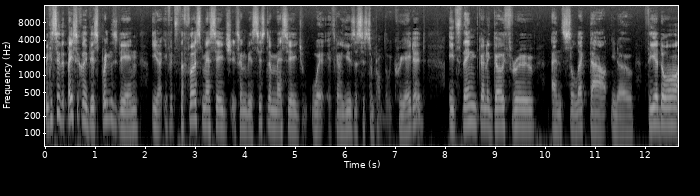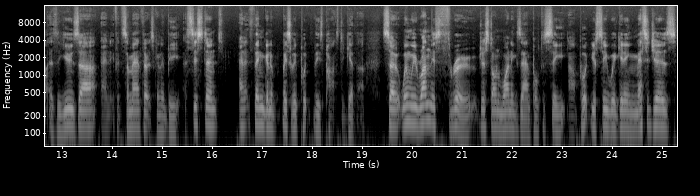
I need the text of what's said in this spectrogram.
We can see that basically this brings it in you know, if it's the first message, it's going to be a system message where it's going to use the system prompt that we created. It's then going to go through and select out, you know, Theodore as the user, and if it's Samantha, it's going to be assistant, and it's then going to basically put these parts together. So when we run this through, just on one example to see output, you see we're getting messages,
